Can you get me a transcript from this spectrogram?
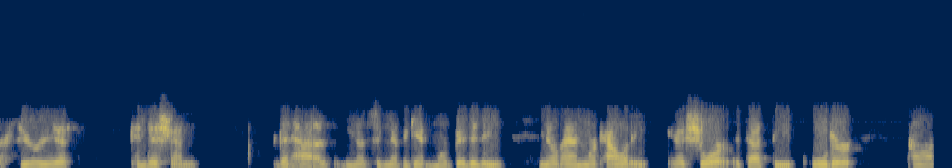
a serious condition that has you know significant morbidity you know and mortality. You know sure it's at the older uh,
